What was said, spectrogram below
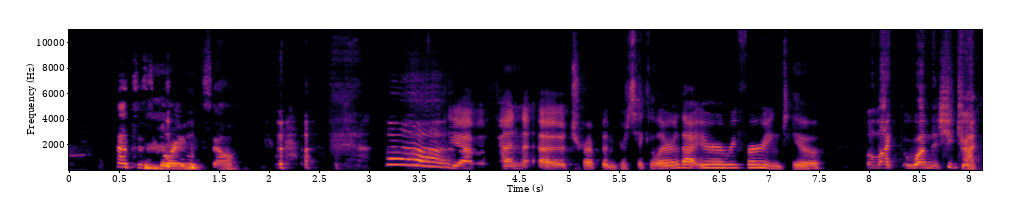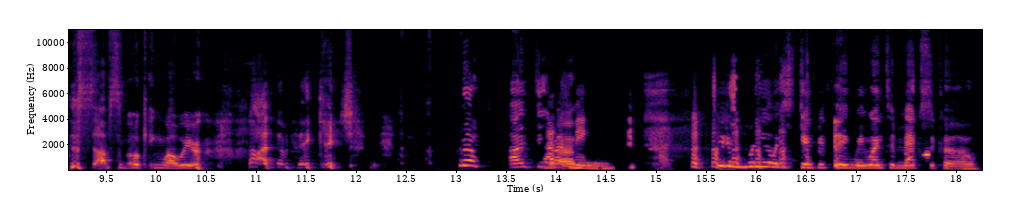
That's a story in itself. Do you have a fun uh, trip in particular that you're referring to? Well, like the one that she tried to stop smoking while we were on a vacation. No, I did. That's I mean. did a really stupid thing. We went to Mexico,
